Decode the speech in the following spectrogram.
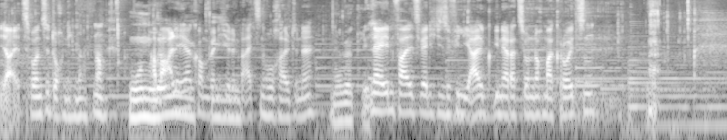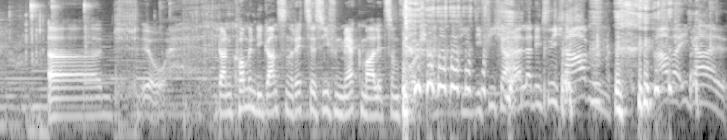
ja, jetzt wollen sie doch nicht mehr. Na. Aber alle herkommen, wenn ich hier den Weizen hochhalte, ne? Ja, wirklich. Na, jedenfalls werde ich diese Filialgeneration nochmal kreuzen. Äh, jo. Dann kommen die ganzen rezessiven Merkmale zum Vorschein, die die Viecher allerdings nicht haben. Aber egal.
